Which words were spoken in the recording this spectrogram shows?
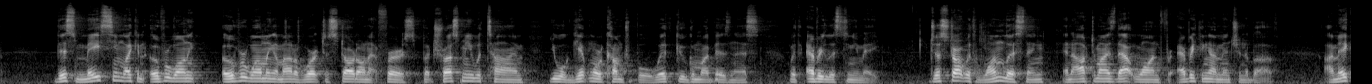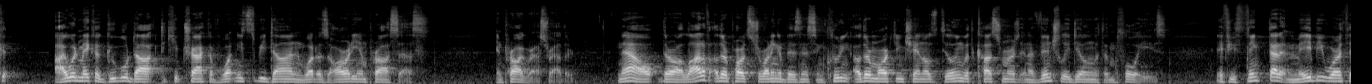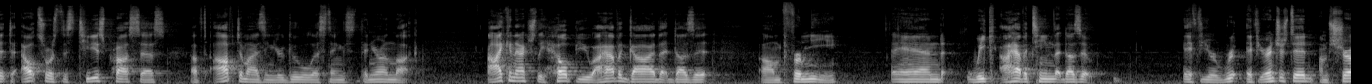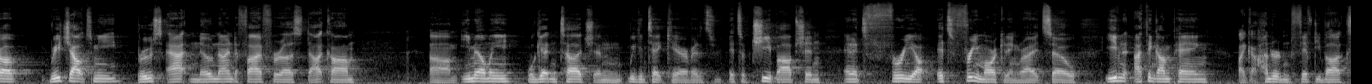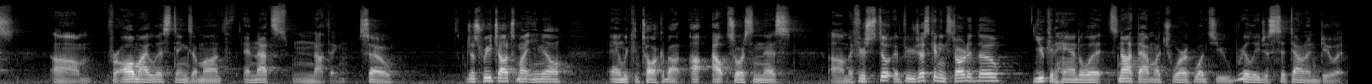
This may seem like an overwhelming, overwhelming amount of work to start on at first, but trust me, with time, you will get more comfortable with Google My Business with every listing you make. Just start with one listing and optimize that one for everything I mentioned above. I make I would make a Google Doc to keep track of what needs to be done and what is already in process, in progress rather. Now, there are a lot of other parts to running a business, including other marketing channels, dealing with customers, and eventually dealing with employees. If you think that it may be worth it to outsource this tedious process of optimizing your Google listings, then you're in luck. I can actually help you. I have a guy that does it um, for me, and we I have a team that does it. If you're if you're interested, I'm sure I'll reach out to me, Bruce at no 9 to 5 for us.com. Um, email me. We'll get in touch and we can take care of it. It's it's a cheap option and it's free. It's free marketing, right? So even I think I'm paying like 150 bucks um, for all my listings a month, and that's nothing. So just reach out to my email and we can talk about outsourcing this. Um, if you're still if you're just getting started though, you can handle it. It's not that much work once you really just sit down and do it.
